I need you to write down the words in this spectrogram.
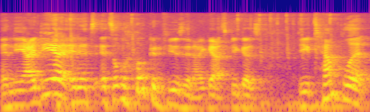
And the idea, and it's, it's a little confusing, I guess, because the template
